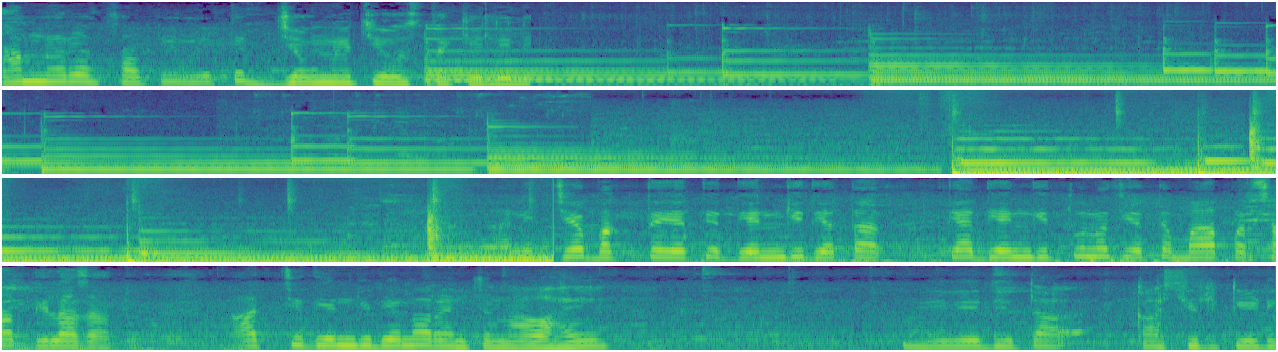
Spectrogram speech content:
थांबणाऱ्यांसाठी येथे जेवणाची व्यवस्था केलेली आहे. आणि जे भक्त येते देणगी देतात त्या देणगीतूनच येथे महाप्रसाद दिला जातो. आजची देणगी देणाऱ्यांचं नाव आहे. निवेदिता काशीरटेडी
